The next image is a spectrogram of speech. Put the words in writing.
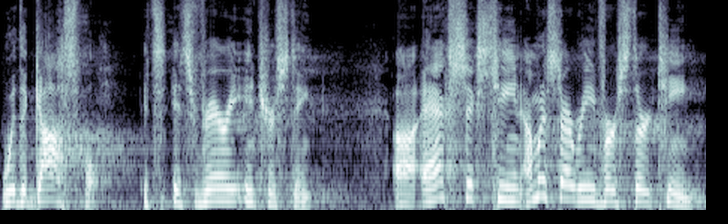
with the gospel. It's, it's very interesting. Uh, Acts 16, I'm going to start reading verse 13.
